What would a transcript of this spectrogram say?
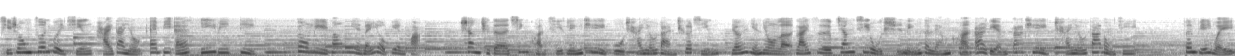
其中尊贵型还带有 ABS、EBD，动力方面没有变化。上市的新款麒麟 T5 柴油版车型仍沿用了来自江西五十铃的两款 2.8T 柴油发动机，分别为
